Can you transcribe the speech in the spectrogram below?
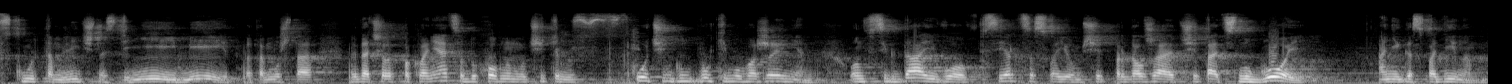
с культом личности не имеет, потому что когда человек поклоняется духовному учителю с очень глубоким уважением, он всегда его в сердце своем продолжает считать слугой, а не господином.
